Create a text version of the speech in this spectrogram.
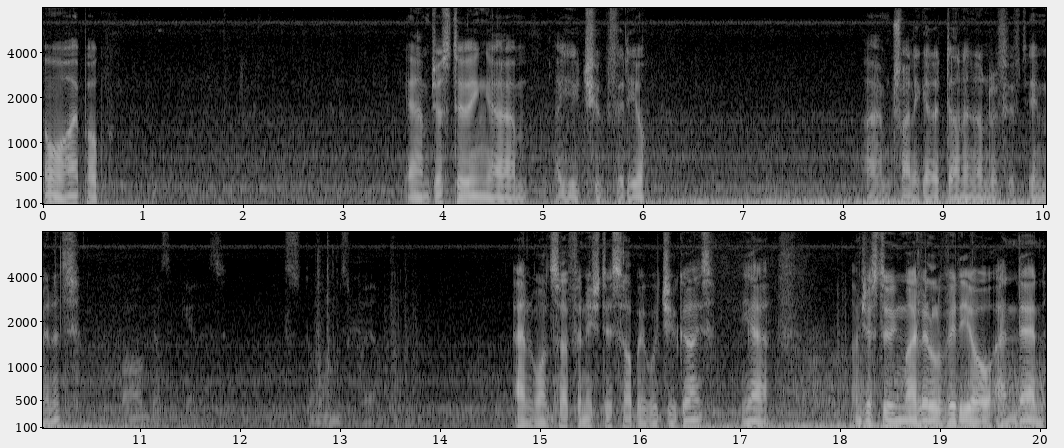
Oh, hi, Pop. Yeah, I'm just doing um, a YouTube video. I'm trying to get it done in under 15 minutes. And once I finish this, I'll be with you guys. Yeah. I'm just doing my little video and then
